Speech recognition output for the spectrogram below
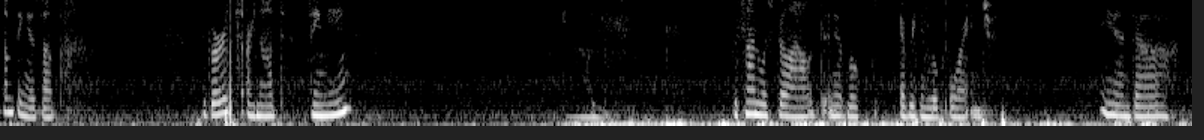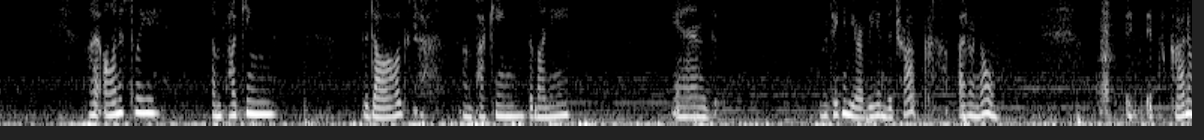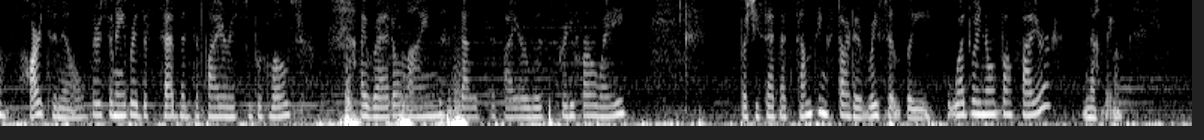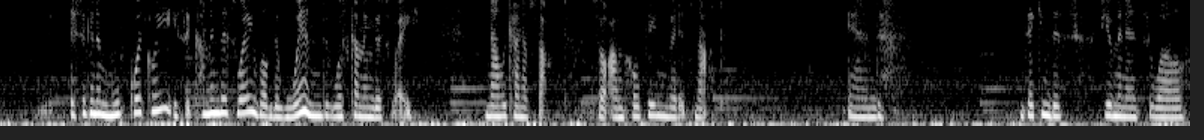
something is up. The birds are not singing. Um, the sun was still out and it looked, everything looked orange. And uh, I honestly, I'm packing the dogs, I'm packing the bunny, and we're taking the RV in the truck. I don't know it, it's kind of hard to know. There's a neighbor that said that the fire is super close. I read online that the fire was pretty far away. But she said that something started recently. What do I know about fire? Nothing. Is it gonna move quickly? Is it coming this way? Well, the wind was coming this way. Now we kind of stopped. So I'm hoping that it's not. And I'm taking this few minutes while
